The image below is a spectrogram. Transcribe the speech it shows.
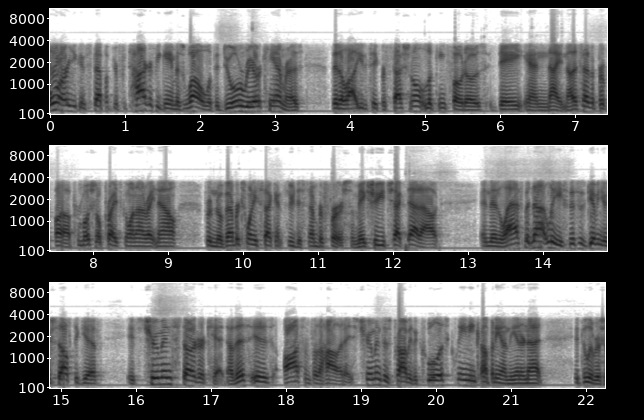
Or you can step up your photography game as well with the dual rear cameras that allow you to take professional looking photos day and night. Now, this has a uh, promotional price going on right now from November 22nd through December 1st. So make sure you check that out. And then last but not least, this is giving yourself the gift. It's Truman's Starter Kit. Now, this is awesome for the holidays. Truman's is probably the coolest cleaning company on the internet. It delivers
